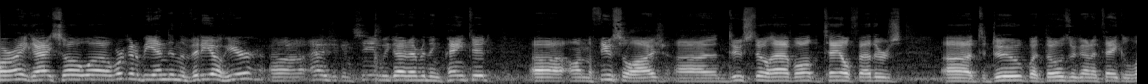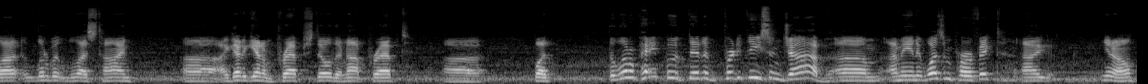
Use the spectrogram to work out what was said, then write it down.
All right, guys, so uh, we're going to be ending the video here. Uh, as you can see, we got everything painted uh, on the fuselage. Uh, do still have all the tail feathers uh, to do, but those are going to take a, lot, a little bit less time. Uh, I got to get them prepped still. They're not prepped. but the little paint booth did a pretty decent job. Um, I mean, it wasn't perfect. I, you know,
